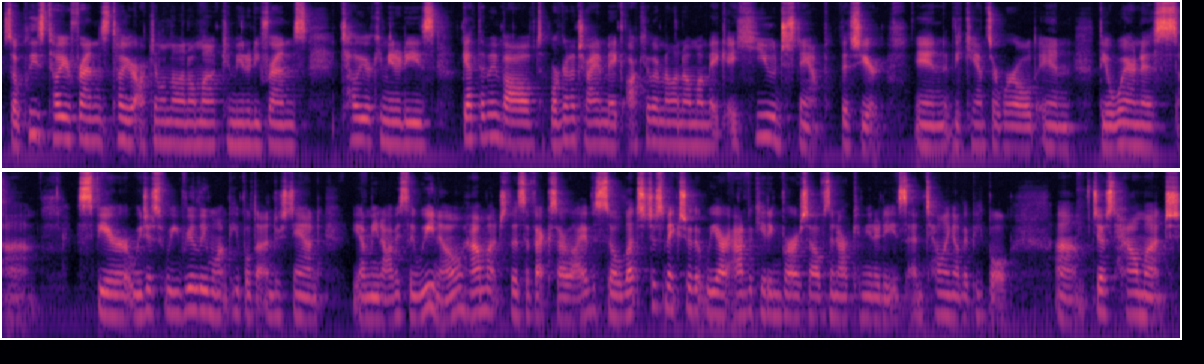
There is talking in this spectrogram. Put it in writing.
so please tell your friends, tell your ocular melanoma community friends, tell your communities, get them involved. We're going to try and make ocular melanoma make a huge stamp this year in the cancer world, in the awareness. Um, sphere we just we really want people to understand i mean obviously we know how much this affects our lives so let's just make sure that we are advocating for ourselves in our communities and telling other people um, just how much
